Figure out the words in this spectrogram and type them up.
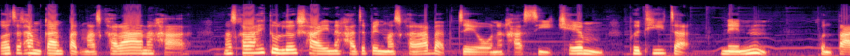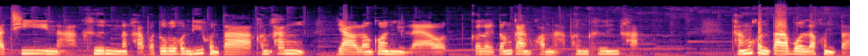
ก็จะทำการปัดมาสคาร่านะคะมาสคาร่าที่ตูนเลือกใช้นะคะ จะเป็นมาสคาร่าแบบเจลนะคะ สีเข้มเพื่อที่จะเน้น ขนตาที่หนาขึ้นนะคะเพระตูเป็นคนที่ขนตาค่อนข้างยาวแล้วก่อนอยู่แล้ว ก็เลยต้องการความหนาเพิ่มขึ้นค่ะ ทั้งขนตาบนและขนตา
